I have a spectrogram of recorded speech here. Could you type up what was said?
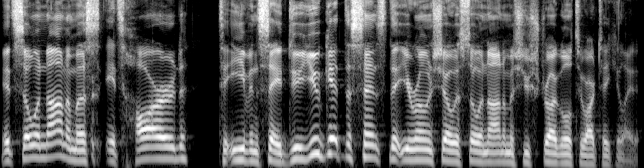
it's so anonymous. It's hard to even say. Do you get the sense that your own show is so anonymous you struggle to articulate it?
